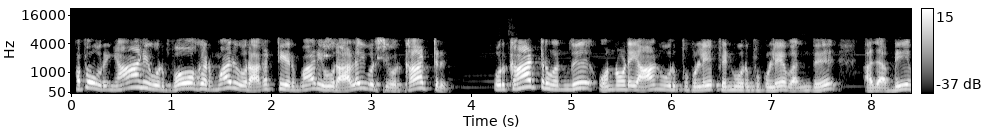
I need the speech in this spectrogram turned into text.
அப்போ ஒரு ஞானி ஒரு போகர் மாதிரி ஒரு அகட்டியர் மாதிரி ஒரு அலைவரிசை ஒரு காற்று. ஒரு காற்று வந்து உன்னுடைய ஆண் உறுப்புக்குள்ளேயே பெண் உறுப்புக்குள்ளேயே வந்து அது அப்படியே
